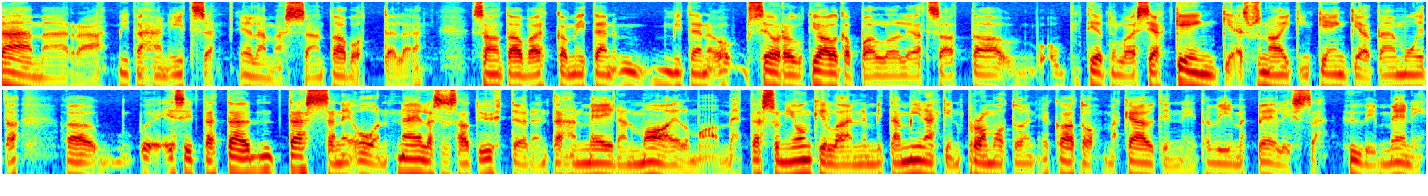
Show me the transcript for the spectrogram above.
päämäärää, mitä hän itse elämässään tavoittelee. Sanotaan vaikka, miten, miten seuratut jalkapalloilijat saattaa tietynlaisia kenkiä, esimerkiksi Naikin kenkiä tai muita, esittää, että tässä ne on. Näillä sä saat yhteyden tähän meidän maailmaamme. Tässä on jonkinlainen, mitä minäkin promotoin ja kato, mä käytin niitä viime pelissä, hyvin meni.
